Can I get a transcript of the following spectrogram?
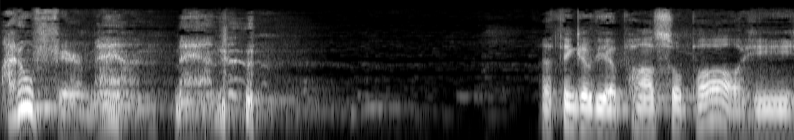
I don't fear man, man. I think of the Apostle Paul. He,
